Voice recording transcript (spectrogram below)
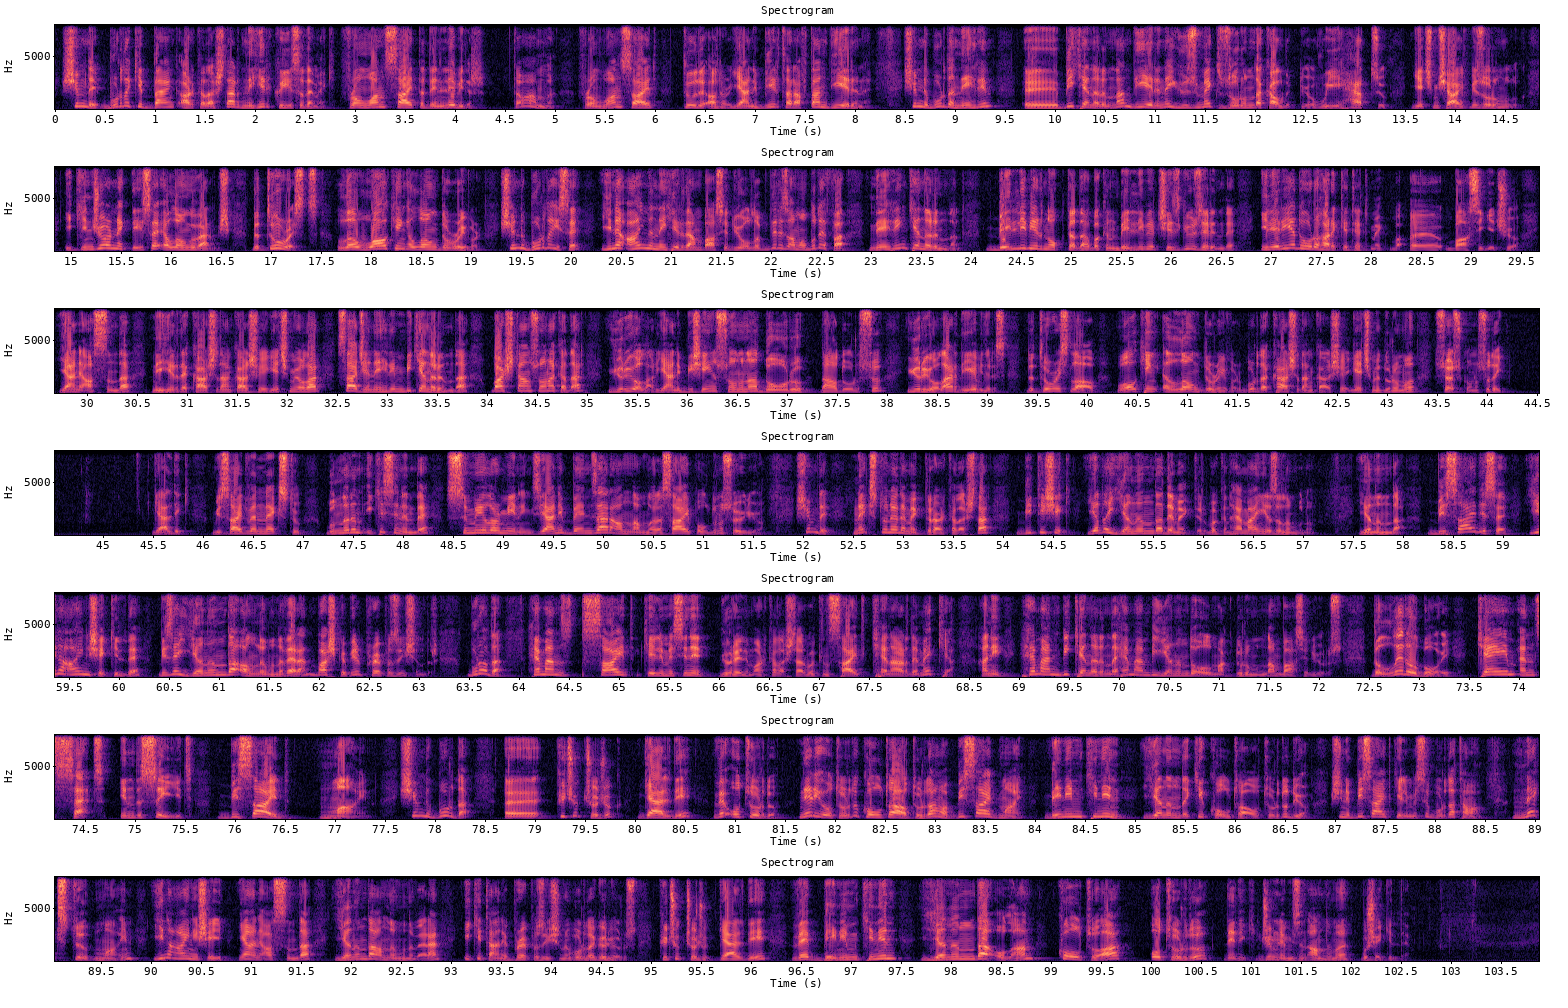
Şimdi buradaki bank arkadaşlar nehir kıyısı demek. From one side da denilebilir. Tamam mı? From one side to the other. Yani bir taraftan diğerine. Şimdi burada nehrin e, bir kenarından diğerine yüzmek zorunda kaldık diyor. We had to. Geçmişe ait bir zorunluluk. İkinci örnekte ise along'u vermiş. The tourists love walking along the river. Şimdi burada ise yine aynı nehirden bahsediyor olabiliriz ama bu defa nehrin kenarından belli bir noktada bakın belli bir çizgi üzerinde ileriye doğru hareket etmek e, bahsi geçiyor. Yani aslında nehirde karşıdan karşıya geçmiyorlar. Sadece nehrin bir kenarında baştan sona kadar yürüyorlar. Yani bir şeyin sonuna doğru daha doğrusu yürüyorlar diyebiliriz. The tourists love walking along the river. Burada karşıdan karşıya geçme durumu söz konusu değil. Geldik beside ve next to. Bunların ikisinin de similar meanings yani benzer anlamlara sahip olduğunu söylüyor. Şimdi next to ne demektir arkadaşlar? Bitişik ya da yanında demektir. Bakın hemen yazalım bunu yanında. Beside ise yine aynı şekilde bize yanında anlamını veren başka bir preposition'dır. Burada hemen side kelimesini görelim arkadaşlar. Bakın side kenar demek ya. Hani hemen bir kenarında hemen bir yanında olmak durumundan bahsediyoruz. The little boy came and sat in the seat beside mine. Şimdi burada e, küçük çocuk geldi ve oturdu. Nereye oturdu? Koltuğa oturdu ama beside mine. Benimkinin yanındaki koltuğa oturdu diyor. Şimdi beside kelimesi burada tamam. Next to mine yine aynı şeyi. Yani aslında yanında anlamını veren iki tane preposition'ı burada görüyoruz. Küçük çocuk geldi ve benimkinin yanında olan koltuğa oturdu dedik. Cümlemizin anlamı bu şekilde.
